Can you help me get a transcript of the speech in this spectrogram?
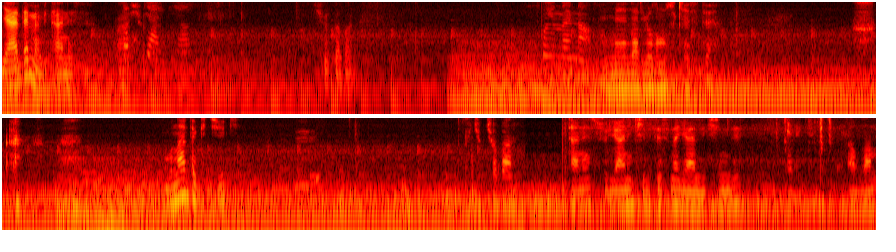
Yerde mi bir tanesi? Ha, Tavuk şurada. geldi ya. Şurada bak. Koyunlarını al. Meyler yolumuzu kesti. Bunlar da küçük. Küçük çoban. Bir tane Süryani Kilisesi'ne geldik şimdi. Evet. Ablam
